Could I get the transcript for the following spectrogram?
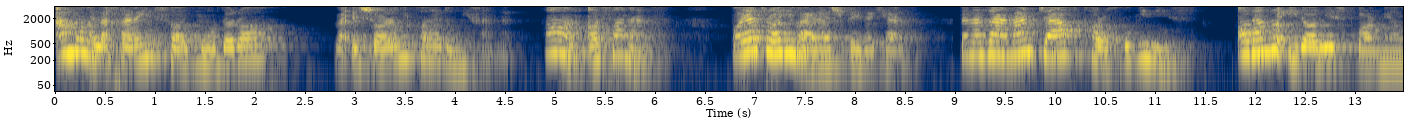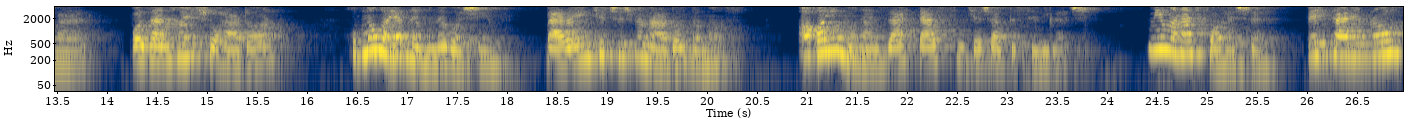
اما بالاخره این صاحب مرده را و اشاره می کند و میخندد. آن آسان است. باید راهی برش پیدا کرد. به نظر من جغل کار خوبی نیست. آدم را ایدالیست بار می آورد. با زنهای شوهردار خب ما باید نمونه باشیم برای اینکه چشم مردم به ماست. آقای منزه دست می کشد به سویلش. میماند فاحشه. بهترین راه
